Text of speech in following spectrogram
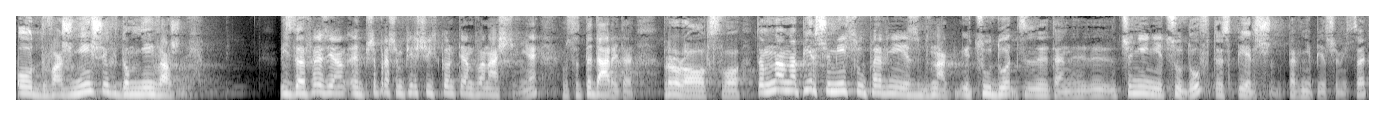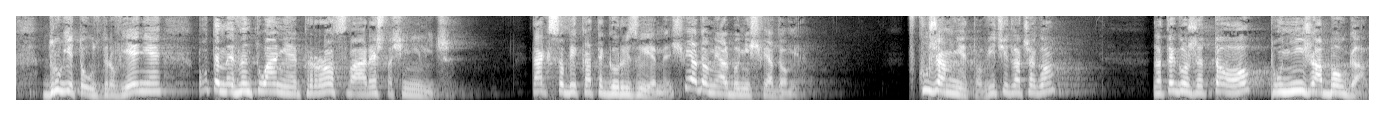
od ważniejszych do mniej ważnych. List do Efezjan, e, przepraszam, pierwszy list Koryntian 12, nie? Prostu te dary, te proroctwo. Tam na, na pierwszym miejscu pewnie jest znak cudu, ten, e, czynienie cudów, to jest pierwszy, pewnie pierwsze miejsce. Drugie to uzdrowienie, potem ewentualnie proroctwa, a reszta się nie liczy. Tak sobie kategoryzujemy, świadomie albo nieświadomie. Wkurza mnie to. Wiecie dlaczego? Dlatego, że to poniża Boga.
